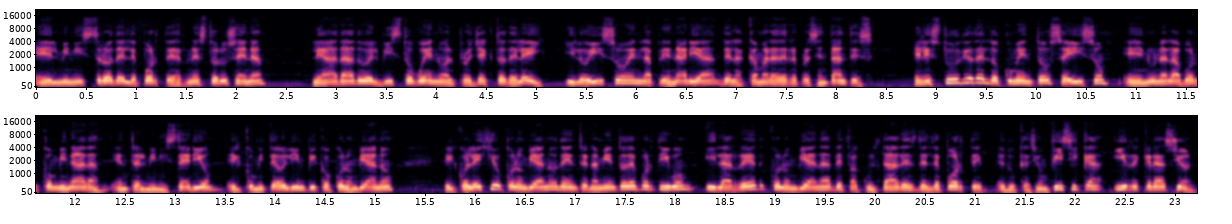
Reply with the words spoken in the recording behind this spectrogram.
el ministro del Deporte Ernesto Lucena le ha dado el visto bueno al proyecto de ley y lo hizo en la plenaria de la Cámara de Representantes. El estudio del documento se hizo en una labor combinada entre el Ministerio, el Comité Olímpico Colombiano, el Colegio Colombiano de Entrenamiento Deportivo y la Red Colombiana de Facultades del Deporte, Educación Física y Recreación.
